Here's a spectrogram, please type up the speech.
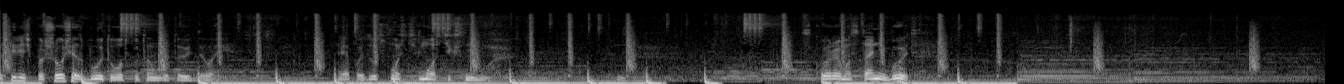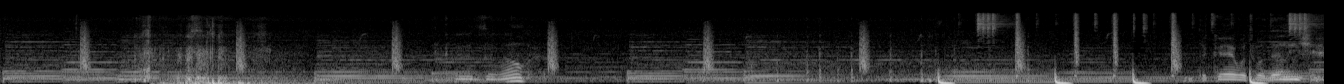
Васильевич пошел, сейчас будет водку там готовить, давай. Я пойду с мостик, мостик сниму. Скоро моста не будет. Завал. Такая вот вода нынче.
